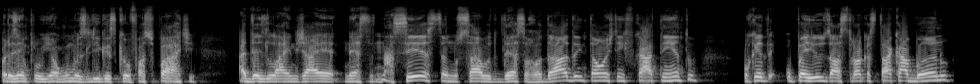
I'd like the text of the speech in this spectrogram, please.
Por exemplo, em algumas ligas que eu faço parte, a deadline já é nessa, na sexta, no sábado dessa rodada, então a gente tem que ficar atento, porque o período das trocas está acabando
